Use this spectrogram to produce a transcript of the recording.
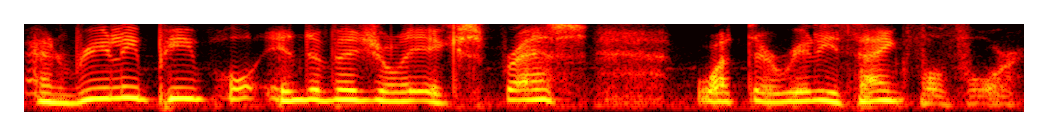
and really people individually express what they're really thankful for,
